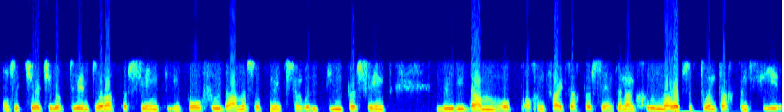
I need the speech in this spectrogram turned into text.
Ons het Churchill op 22% en Polfu dam is op net so oor die 10%. Lurie dam op 58% en dan Groenwal op so 20.4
